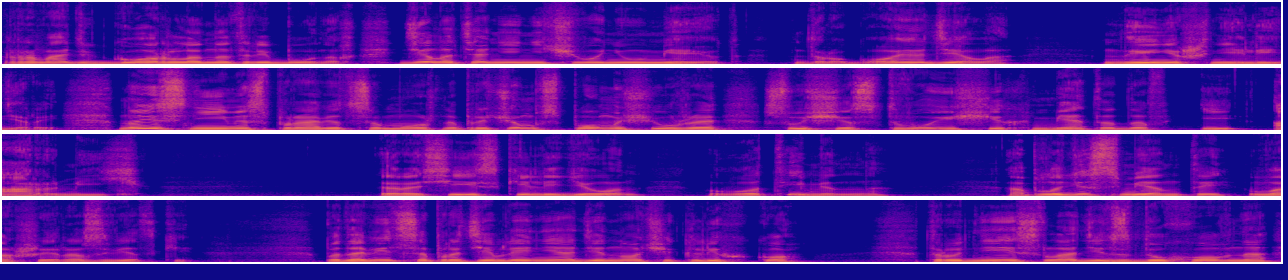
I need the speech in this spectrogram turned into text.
рвать горло на трибунах. Делать они ничего не умеют. Другое дело — нынешние лидеры. Но и с ними справиться можно, причем с помощью уже существующих методов и армий. Российский легион — вот именно. Аплодисменты вашей разведки. Подавить сопротивление одиночек легко — труднее сладить с духовно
